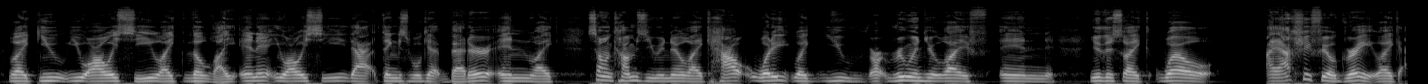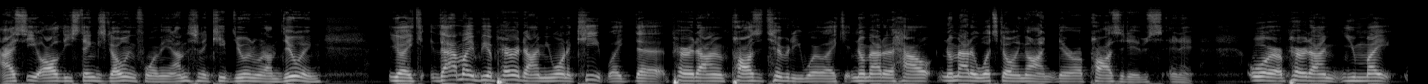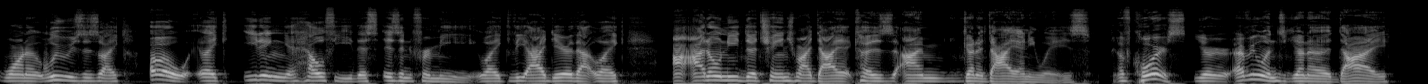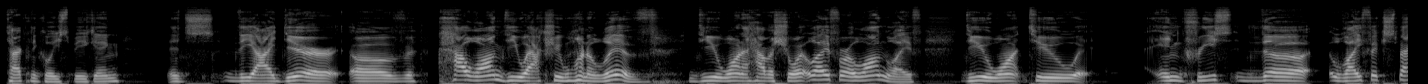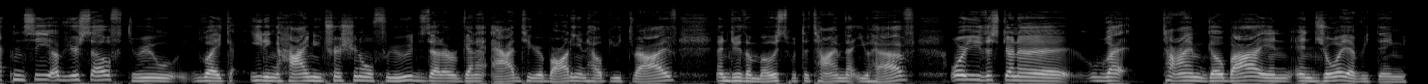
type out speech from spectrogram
like you you always see like the light in it. You always see that things will get better and like someone comes to you and they're like how what are you like you ruined your life and you're just like well i actually feel great. Like i see all these things going for me. I'm just gonna keep doing what i'm doing like that might be a paradigm you want to keep like the paradigm of positivity where like no matter how no matter what's going on there are positives in it. Or a paradigm you might want to lose is like oh like eating healthy this isn't for me. Like the idea that like i, I don't need to change my diet because i'm gonna die anyways. Of course you're everyone's gonna die technically speaking it's the idea of how long do you actually want to live? Do you want to have a short life or a long life? Do you want to increase the life expectancy of yourself through like eating high nutritional foods that are going to add to your body and help you thrive and do the most with the time that you have or are you just going to let time go by and enjoy everything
